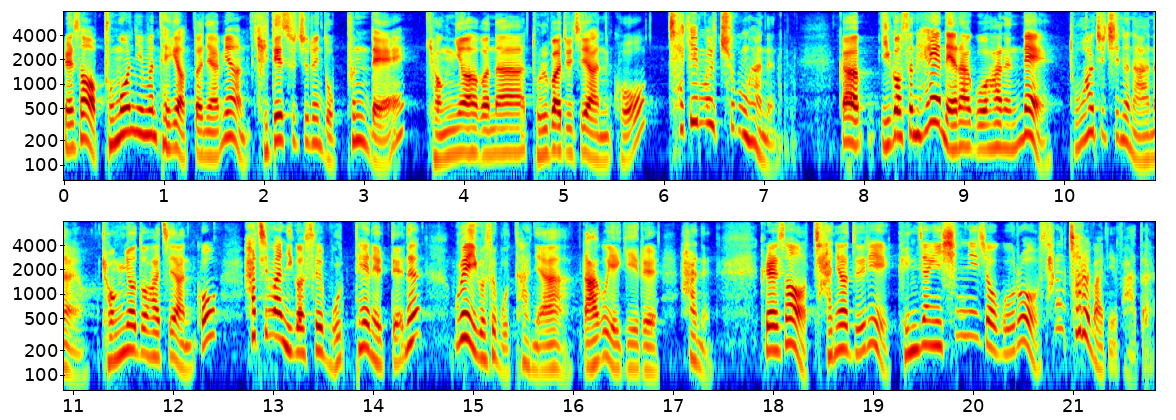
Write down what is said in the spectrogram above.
그래서 부모님은 되게 어떠냐면 기대 수준이 높은데 격려하거나 돌봐주지 않고 책임을 추궁하는. 그러니까 이것은 해내라고 하는데 도와주지는 않아요. 격려도 하지 않고 하지만 이것을 못 해낼 때는 왜 이것을 못 하냐라고 얘기를 하는. 그래서 자녀들이 굉장히 심리적으로 상처를 많이 받아요.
